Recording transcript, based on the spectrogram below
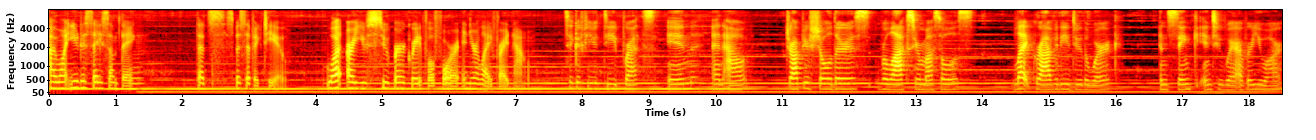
I want you to say something that's specific to you. What are you super grateful for in your life right now? Take a few deep breaths in and out. Drop your shoulders, relax your muscles. Let gravity do the work and sink into wherever you are.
